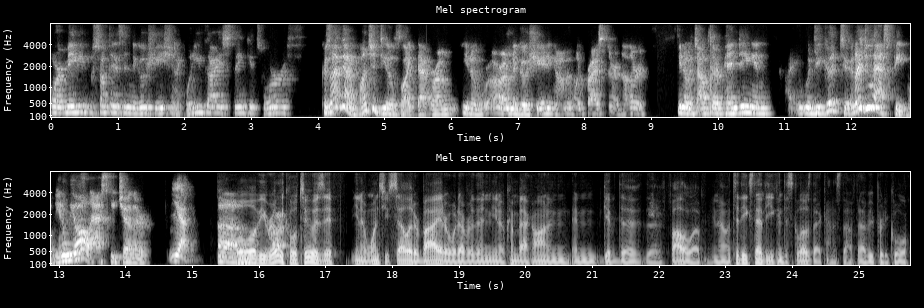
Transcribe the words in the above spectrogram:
or maybe something that's in negotiation. Like, what do you guys think it's worth? Because I've got a bunch of deals like that where I'm, you know, or I'm negotiating. I'm at one price and they're another. You know, it's out there pending and it would be good to. And I do ask people, you know, we all ask each other. Yeah. Um, well, what would be really cool too is if you know once you sell it or buy it or whatever, then you know come back on and and give the the follow up. You know, to the extent that you can disclose that kind of stuff, that would be pretty cool.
